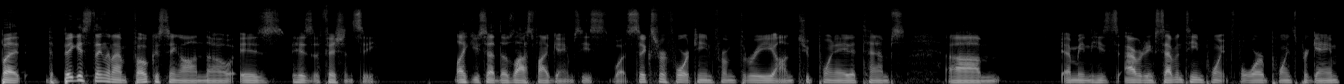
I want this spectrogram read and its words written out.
But the biggest thing that I'm focusing on though is his efficiency. Like you said, those last five games, he's what six for 14 from three on 2.8 attempts. Um, I mean, he's averaging 17.4 points per game.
